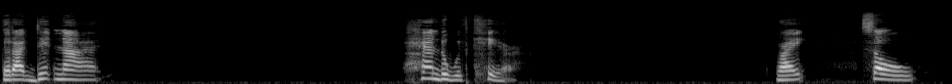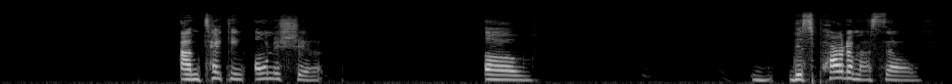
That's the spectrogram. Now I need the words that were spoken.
that I did not handle with care. Right? So I'm taking ownership of this part of myself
